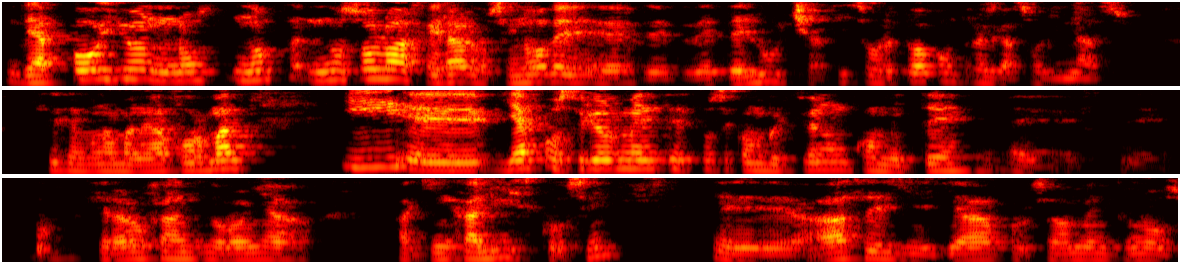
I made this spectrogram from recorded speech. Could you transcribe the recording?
de apoyo no, no, no, solo a Gerardo, sino de, de, de, ¿sí? sobre todo contra el gasolinazo, ¿sí? de una manera formal. Y ya posteriormente esto se convirtió en un comité, este, Gerardo Fernández Noroña aquí en Jalisco, ¿sí? Eh, hace ya aproximadamente unos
